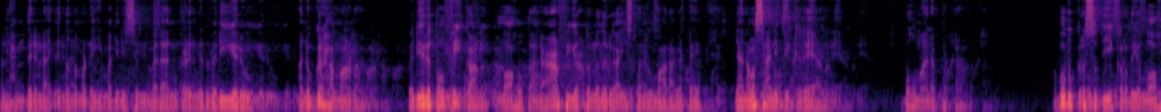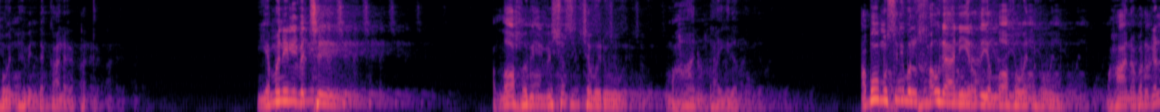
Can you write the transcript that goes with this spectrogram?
അലഹമില്ല ഇന്ന് നമ്മുടെ ഈ മജിലിസിൽ വരാൻ കഴിഞ്ഞത് വലിയൊരു അനുഗ്രഹമാണ്. വലിയൊരു തോഫീക്കാണ്. അള്ളാഹു താല ആഫിയത്തുള്ള ഒരു ഐസ് നൽകുമാറാകട്ടെ. ഞാൻ അവസാനിപ്പിക്കുകയാണ്. ബഹുമാനപ്പെട്ട റളിയല്ലാഹു അൻഹുവിന്റെ കാലഘട്ടത്തിൽ. യമനിൽ വെച്ച് അള്ളാഹുവിൽ വിശ്വസിച്ച ഒരു മഹാനുണ്ടായിരുന്നു. അബൂ മുസ്ലിമുൽ മഹാനവറുകൾ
